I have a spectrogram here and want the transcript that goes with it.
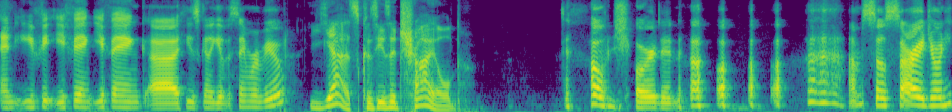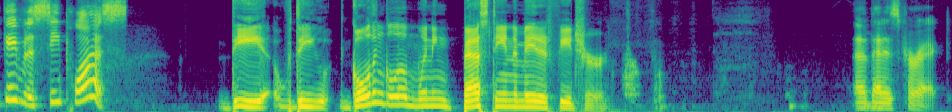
And you thi- you think you think uh, he's gonna give the same review? Yes, because he's a child. Oh, Jordan. I'm so sorry, Jordan. He gave it a C plus. The the Golden Globe winning Best Animated Feature. Uh, that is correct.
